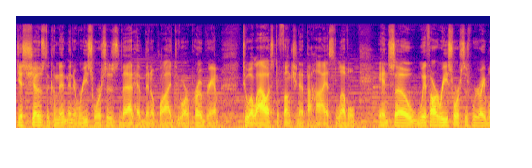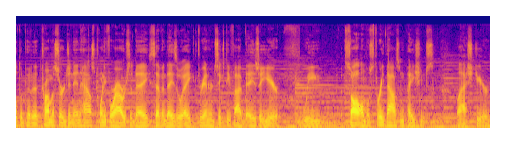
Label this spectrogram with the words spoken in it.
just shows the commitment and resources that have been applied to our program to allow us to function at the highest level. And so with our resources, we're able to put a trauma surgeon in-house 24 hours a day, seven days a week, 365 days a year. We saw almost 3,000 patients last year.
